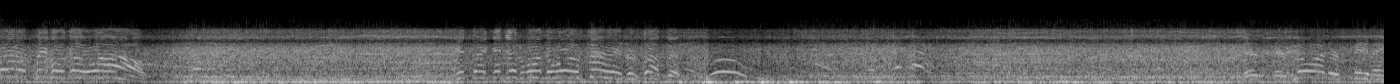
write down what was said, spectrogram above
Where do people go wild? You think they just won the World Series or something? There's, there's no other feeling.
